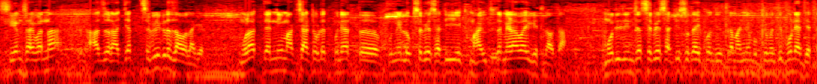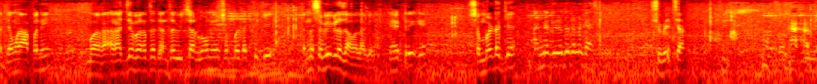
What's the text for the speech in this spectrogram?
सी एम साहेबांना आज राज्यात सगळीकडे जावं लागेल. मुळात त्यांनी मागच्या आठवड्यात पुण्यात पुणे लोकसभेसाठी एक महायुतीचा मेळावाही घेतला होता. मोदीजींच्या सभेसाठी सुद्धा एकोणतीसला मान्य मुख्यमंत्री पुण्यात येतात. त्यामुळे आपणही म- राज्यभराचा त्यांचा विचार करून हे शंभर टक्के की त्यांना सगळीकडे जावं लागेल. हॅट्रिक आहे. शंभर टक्के. अन्य विरोधकांना काय शुभेच्छा.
